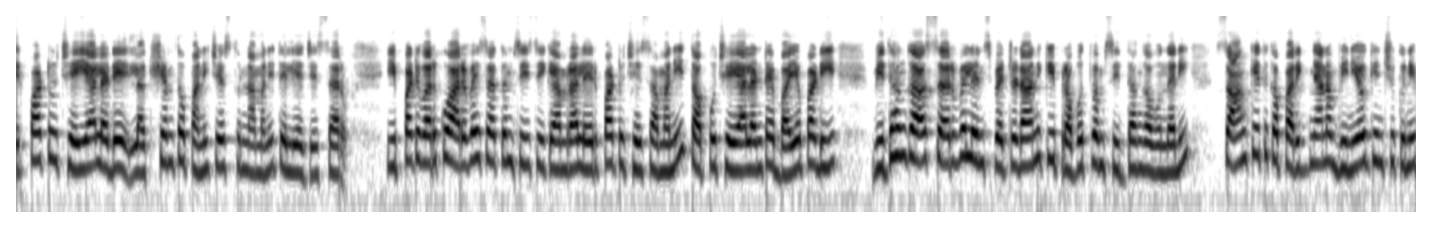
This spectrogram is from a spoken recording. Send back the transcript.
ఏర్పాటు చేయాలనే లక్ష్యంతో పనిచేస్తున్నామని తెలియజేశారు. ఇప్పటి వరకు అరవై శాతం సీసీ కెమెరాలు ఏర్పాటు చేశామని తప్పు చేయాలంటే భయపడి విధంగా సర్వేలెన్స్ పెట్టడానికి ప్రభుత్వం సిద్ధంగా ఉందని సాంకేతిక పరిజ్ఞానం వినియోగించుకుని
